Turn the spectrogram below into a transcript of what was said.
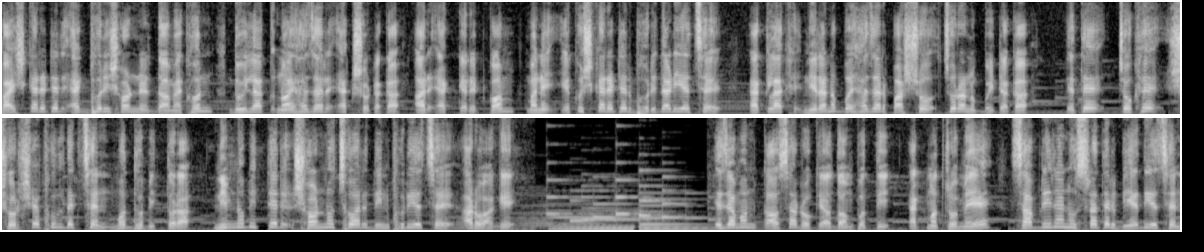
বাইশ ক্যারেটের এক ভরি স্বর্ণের দাম এখন দুই লাখ নয় হাজার একশো টাকা, আর এক ক্যারেট কম মানে একুশ ক্যারেটের ভরি দাঁড়িয়েছে এক লাখ নিরানব্বই হাজার পাঁচশো চুরানব্বই টাকা। এতে চোখে সর্ষে ফুল দেখছেন মধ্যবিত্তরা। নিম্নবিত্তের স্বর্ণ ছোঁয়ার দিন ফুরিয়েছে আরও আগে। এ যেমন কাউসার রোকেয়া দম্পতি। একমাত্র মেয়ে সাবরিনা নুসরাতের বিয়ে দিয়েছেন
